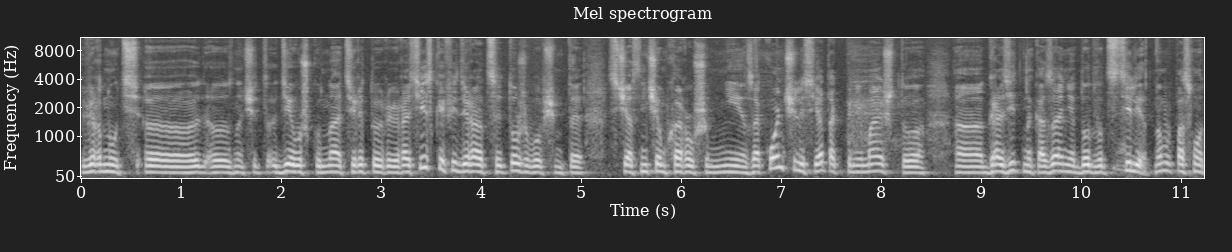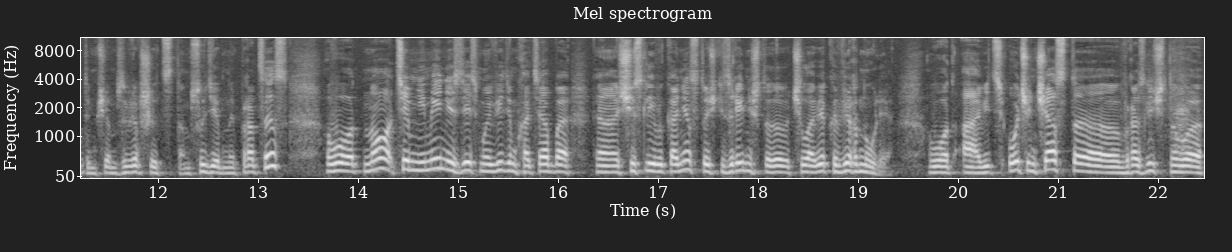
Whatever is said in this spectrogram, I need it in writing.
вернуть, э, э, значит, девушку на территорию Российской Федерации тоже, в общем-то, сейчас ничем хорошим не закончились. Я так понимаю, что э, грозит наказание до 20 лет. Но мы посмотрим, чем завершится там судебный процесс. Вот. Но, тем не менее, здесь мы видим хотя бы э, счастливый конец с точки зрения, что человека вернули. Вот. А ведь очень часто в различного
